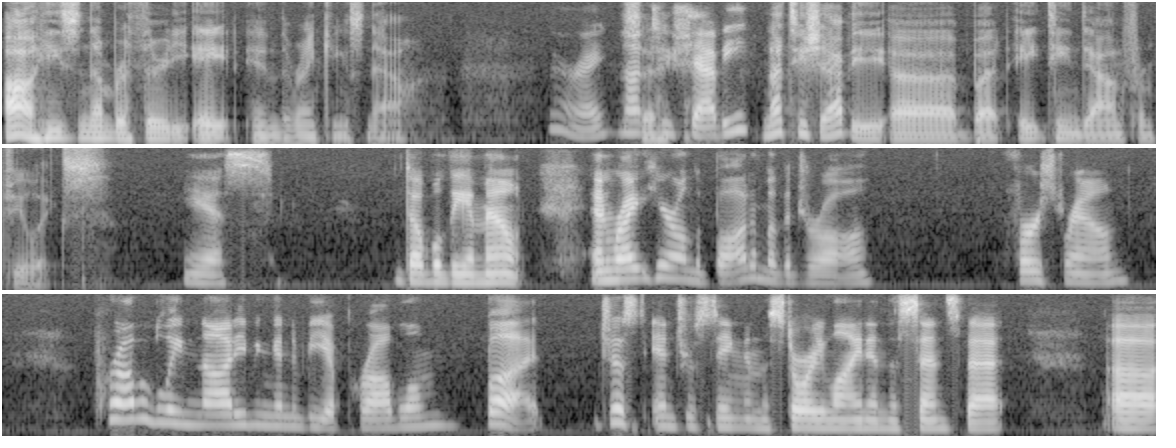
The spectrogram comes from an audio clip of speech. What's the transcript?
Oh, he's number thirty-eight in the rankings now. All right, not so, too shabby. Not too shabby, uh, but eighteen down from Felix. Yes, double the amount. And right here on the bottom of the draw, first round, probably not even going to be a problem, but just interesting in the storyline in the sense that uh,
